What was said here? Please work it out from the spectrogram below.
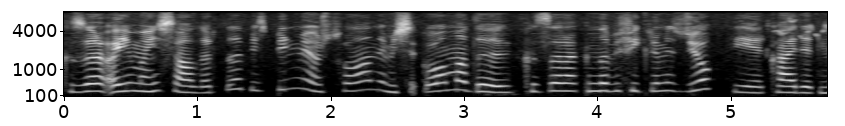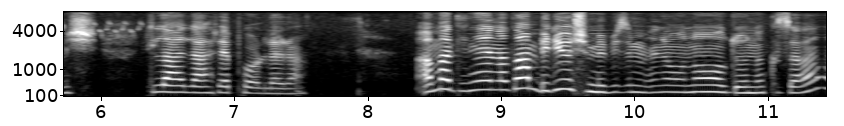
kızlara ayı mayı saldırdı biz bilmiyoruz falan demiştik. Olmadı kızlar hakkında bir fikrimiz yok diye kaydetmiş Lala raporlara. Ama dinleyen adam biliyor şimdi bizim ne, ne olduğunu kıza.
